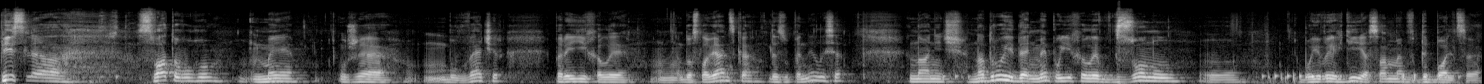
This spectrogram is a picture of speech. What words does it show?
Після Сватового ми вже був вечір, переїхали до Слов'янська, де зупинилися на ніч. На другий день ми поїхали в зону е, бойових дій, а саме в Дебальцеве.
